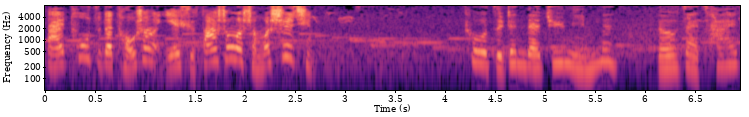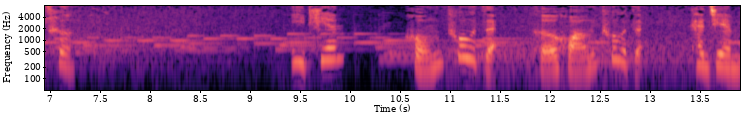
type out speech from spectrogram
白兔子的头上也许发生了什么事情。兔子镇的居民们都在猜测。一天，红兔子和黄兔子看见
